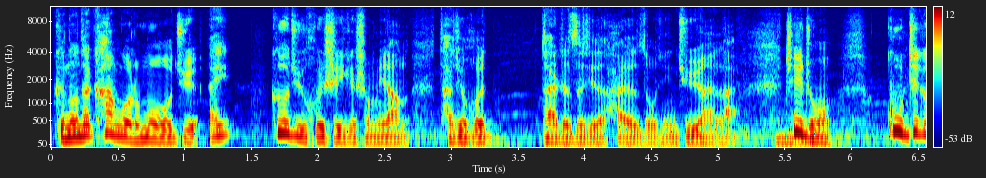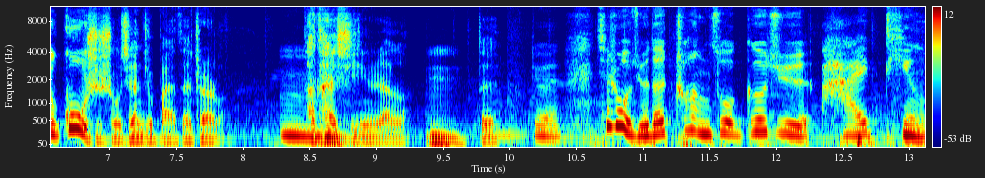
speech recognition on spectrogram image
可能他看过了木偶剧，哎，歌剧会是一个什么样的，他就会带着自己的孩子走进剧院来。这种故这个故事首先就摆在这儿了。嗯，它太吸引人了。嗯，对对，其实我觉得创作歌剧还挺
